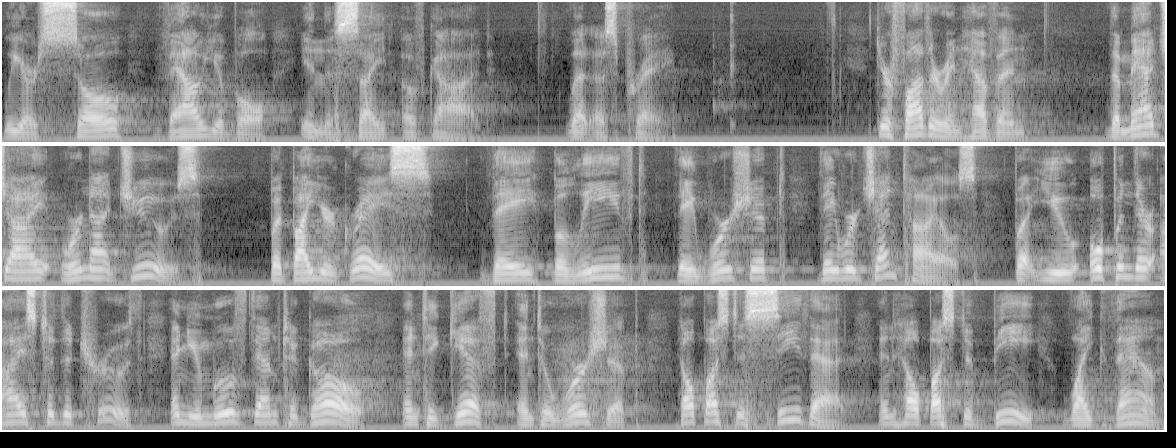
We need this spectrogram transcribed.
We are so valuable in the sight of God. Let us pray. Dear Father in heaven, the Magi were not Jews, but by your grace, they believed, they worshiped, they were Gentiles. But you opened their eyes to the truth, and you moved them to go and to gift and to worship. Help us to see that and help us to be like them.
